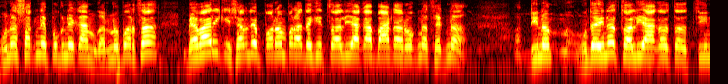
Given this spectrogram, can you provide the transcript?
हुन सक्ने पुग्ने काम गर्नुपर्छ। व्यावहारिक हिसाबले परम्परादेखि चलिआएका बाटा रोक्न छेक्न दिन हुँदैन। चलिआएको त चिन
